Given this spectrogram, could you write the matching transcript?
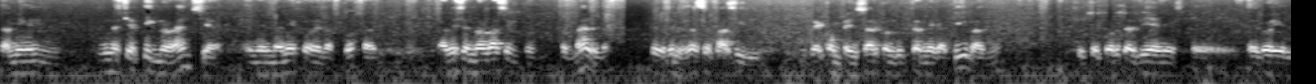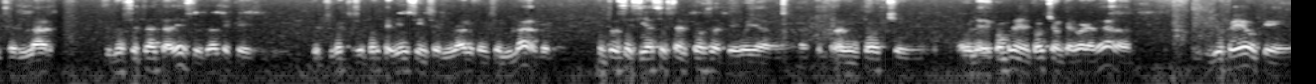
también una cierta ignorancia en el manejo de las cosas. A veces no lo hacen por, mal, ¿no? Pero se les hace fácil recompensar conductas negativas, ¿no? Si te portas bien, este, te doy el celular. No se trata de eso, se trata de que el sujeto se porte bien sin celular o con celular. Entonces, si haces tal cosa, te voy a, comprar un coche, o le compren el coche aunque no haga nada. Yo creo que,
